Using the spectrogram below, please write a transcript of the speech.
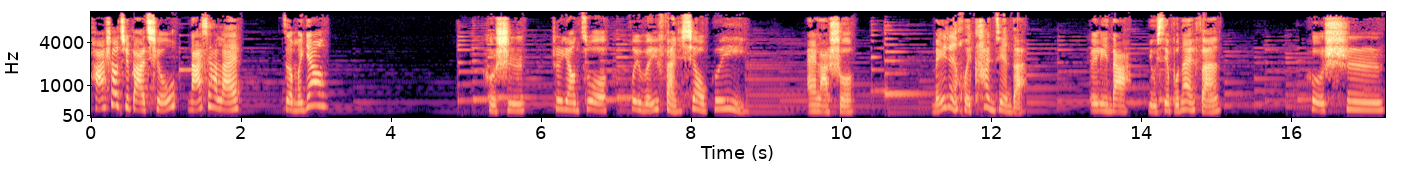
爬上去把球拿下来，怎么样？”可是这样做会违反校规，艾拉说：“没人会看见的。”贝琳达有些不耐烦。可是，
